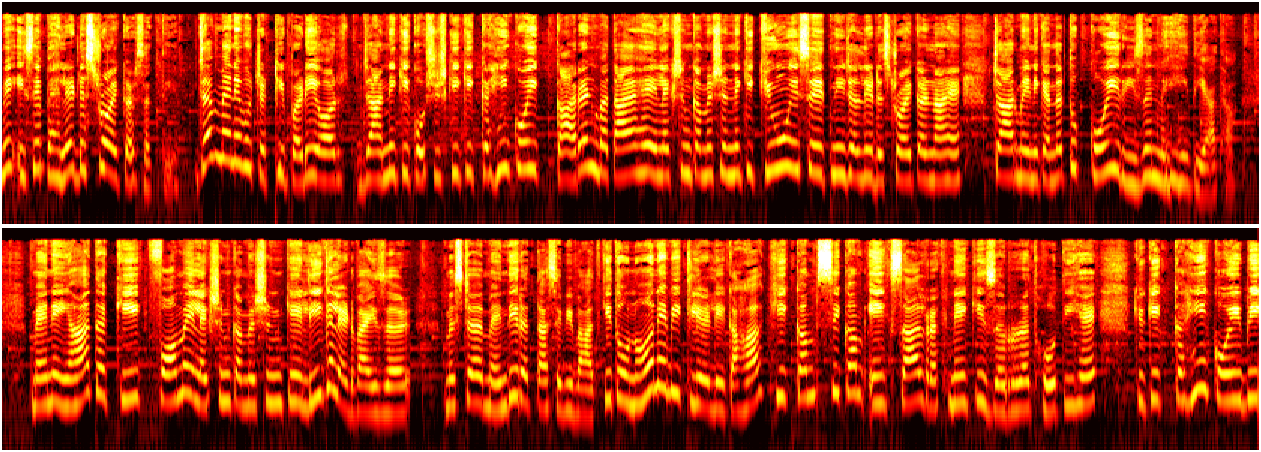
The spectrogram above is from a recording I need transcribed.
में इसे पहले डिस्ट्रॉय कर सकती है। जब मैंने वो चिट्ठी पढ़ी और जानने की कोशिश की कि कहीं कोई कारण बताया है इलेक्शन कमीशन ने कि क्यों इसे इतनी जल्दी डिस्ट्रॉय करना है, चार महीने के अंदर तो कोई रीजन नहीं दिया था। मैंने यहाँ तक कि फॉर्मर इलेक्शन कमीशन के लीगल एडवाइजर मिस्टर मेहंदी रत्ता से भी बात की तो उन्होंने भी क्लियरली कहा कि कम से कम एक साल रखने की ज़रूरत होती है क्योंकि कहीं कोई भी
